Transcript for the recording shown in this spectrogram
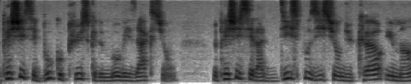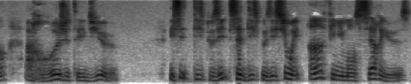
péché, c'est beaucoup plus que de mauvaises actions. Le péché, c'est la disposition du cœur humain à rejeter Dieu. Et cette, cette disposition est infiniment sérieuse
